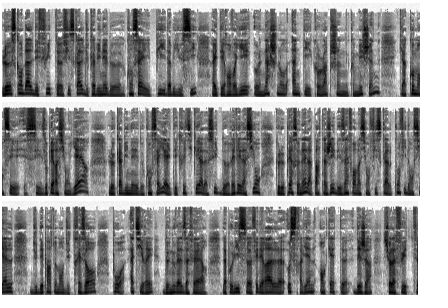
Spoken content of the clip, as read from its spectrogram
Le scandale des fuites fiscales du cabinet de conseil PwC a été renvoyé au National Anti-Corruption Commission qui a commencé ses opérations hier. Le cabinet de conseil a été critiqué à la suite de révélations que le personnel a partagé des informations fiscales confidentielles du département du Trésor pour attirer de nouvelles affaires. La police fédérale australienne enquête déjà sur la fuite.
